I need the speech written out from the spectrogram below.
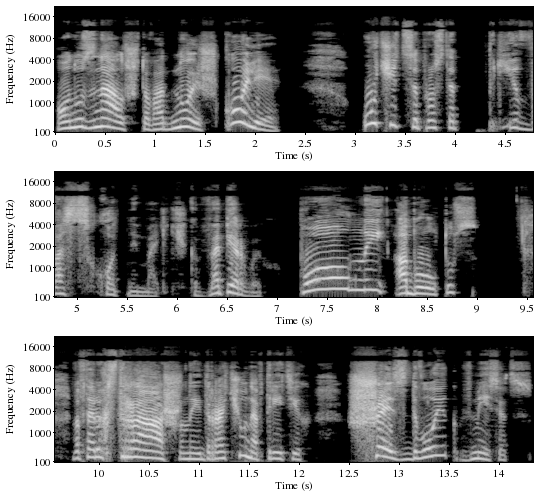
Он узнал, что в одной школе учится просто превосходный мальчик. Во-первых, полный оболтус. Во-вторых, страшный драчун, а в-третьих, шесть двоек в месяц.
